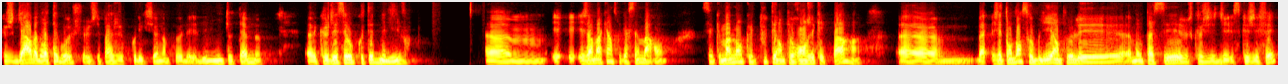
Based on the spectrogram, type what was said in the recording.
que je garde à droite à gauche je sais pas je collectionne un peu des, des mini totems euh, que je laissais aux côtés de mes livres euh, et, j'ai remarqué un truc assez marrant c'est que maintenant que tout est un peu rangé quelque part euh, bah, j'ai tendance à oublier un peu mon passé ce que j'ai fait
